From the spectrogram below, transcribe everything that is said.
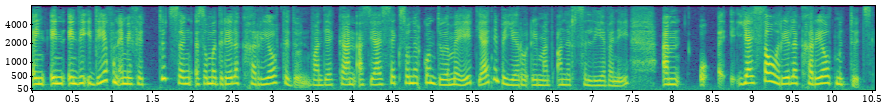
en en en die idee van MFV toetsing is om dit redelik gereeld te doen want jy kan as jy seks sonder kondome het, jy het nie beheer oor iemand anders se lewe nie. Um jy sal redelik gereeld moet toets.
